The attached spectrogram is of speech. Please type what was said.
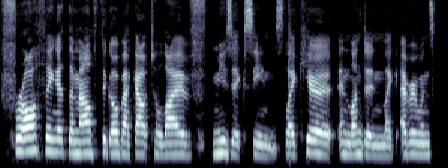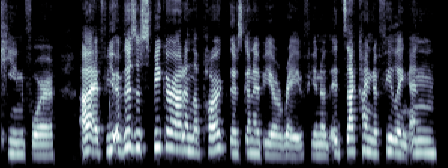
frothing at the mouth to go back out to live music scenes. Like here in London, like everyone's keen for uh, if you, if there's a speaker out in the park, there's gonna be a rave. You know, it's that kind of feeling. And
